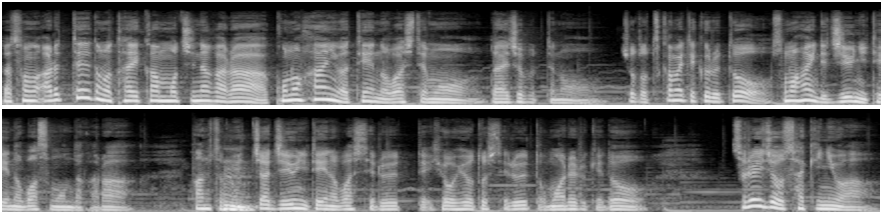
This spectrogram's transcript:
う。そのある程度の体感持ちながら、この範囲は手伸ばしても大丈夫ってのをちょっとつかめてくると、その範囲で自由に手伸ばすもんだから、あの人めっちゃ自由に手伸ばしてるって、ひょうひょうとしてると思われるけど、それ以上先には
